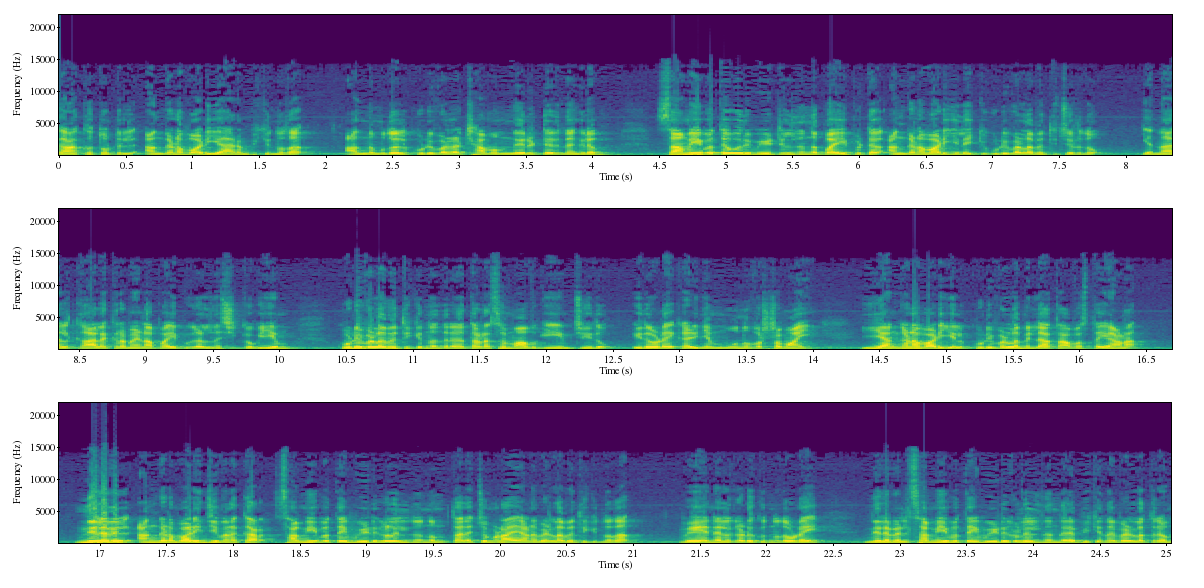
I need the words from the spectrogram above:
കാക്കത്തോട്ടിൽ അങ്കണവാടി ആരംഭിക്കുന്നത്. അന്നു മുതൽ കുടിവെള്ളക്ഷാമം നേരിട്ടിരുന്നെങ്കിലും സമീപത്തെ ഒരു വീട്ടിൽ നിന്ന് പൈപ്പിട്ട് അങ്കണവാടിയിലേക്ക് കുടിവെള്ളം എത്തിച്ചിരുന്നു. എന്നാൽ കാലക്രമേണ പൈപ്പുകൾ നശിക്കുകയും കുടിവെള്ളം എത്തിക്കുന്നതിന് തടസ്സമാവുകയും ചെയ്തു. ഇതോടെ കഴിഞ്ഞ മൂന്ന് വർഷമായി ഈ അങ്കണവാടിയിൽ കുടിവെള്ളമില്ലാത്ത അവസ്ഥയാണ്. നിലവിൽ അങ്കണവാടി ജീവനക്കാർ സമീപത്തെ വീടുകളിൽ നിന്നും തലച്ചുമടായാണ് വെള്ളം എത്തിക്കുന്നത്. വേനൽ കടുക്കുന്നതോടെ നിലവിൽ സമീപത്തെ വീടുകളിൽ നിന്ന് ലഭിക്കുന്ന വെള്ളത്തിനും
